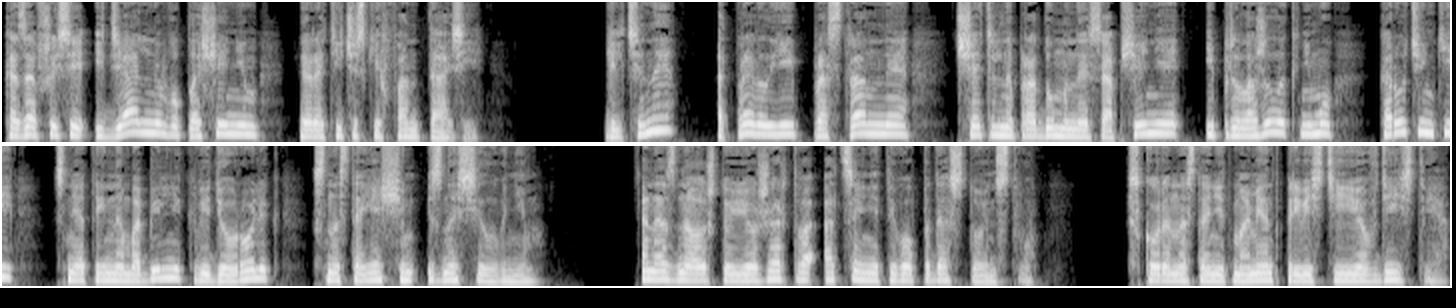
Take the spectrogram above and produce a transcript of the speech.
казавшейся идеальным воплощением эротических фантазий. Гельтине отправил ей пространное, тщательно продуманное сообщение и приложила к нему коротенький, снятый на мобильник видеоролик с настоящим изнасилованием. Она знала, что ее жертва оценит его по достоинству. Скоро настанет момент привести ее в действие.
